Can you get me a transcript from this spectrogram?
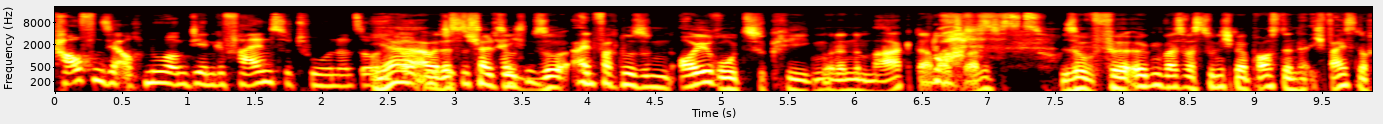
kaufen sie auch nur, um dir einen Gefallen zu tun und so. ja, und aber das ist halt so, so einfach nur so einen Euro zu kriegen oder eine Mark damals Boah, so So für irgendwas, was du nicht mehr brauchst. Dann, ich weiß noch,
